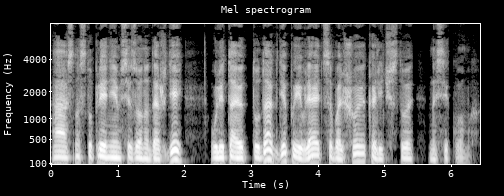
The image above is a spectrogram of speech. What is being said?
А с наступлением сезона дождей улетают туда, где появляется большое количество насекомых.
